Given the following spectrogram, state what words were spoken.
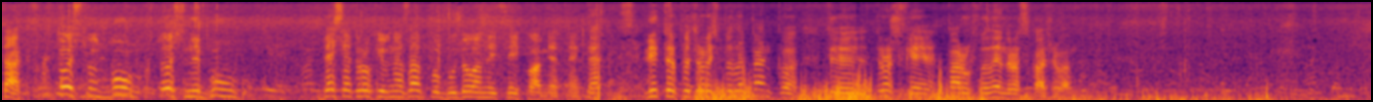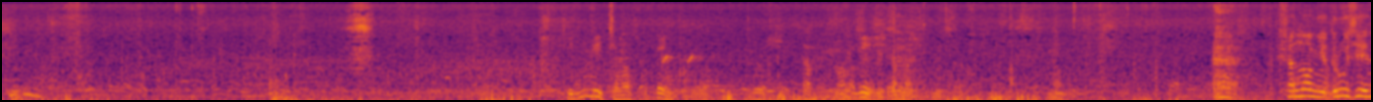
Так, хтось тут був, хтось не був. Десять років назад побудований цей пам'ятник. Так? Віктор Петрович Пилипенко трошки пару хвилин розкаже вам. Підніміться на ступеньку. Шановні друзі,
